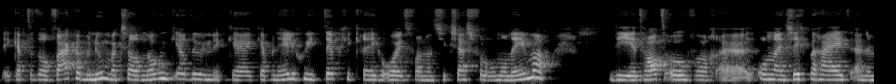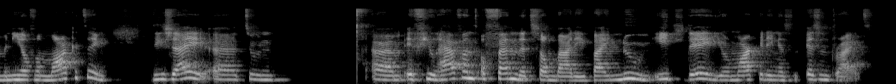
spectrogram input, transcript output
ik heb het al vaker benoemd, maar ik zal het nog een keer doen. Ik, uh, ik heb een hele goede tip gekregen ooit van een succesvolle ondernemer. Die het had over uh, online zichtbaarheid en een manier van marketing. Die zei uh, toen: um, If you haven't offended somebody by noon each day, your marketing is, isn't right.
